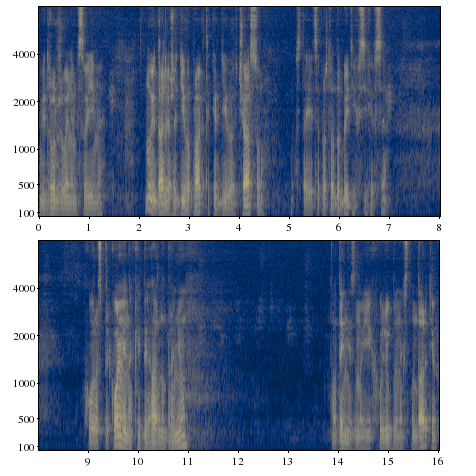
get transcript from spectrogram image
відроджуванням своїми. Ну і далі вже діло практики, діло часу. Остається просто добити їх всіх і все. Хорус прикольний, накидує гарну броню. Один із моїх улюблених стандартів.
